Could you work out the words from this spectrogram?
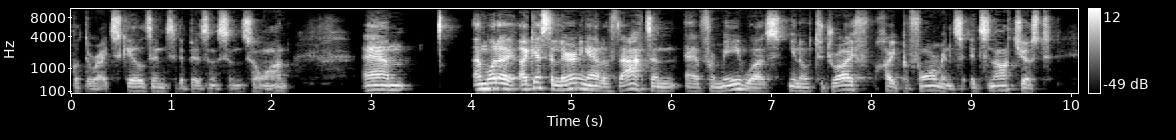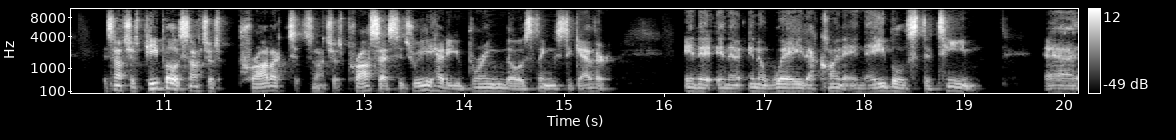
put the right skills into the business and so on. Um, and what I, I, guess the learning out of that and uh, for me was, you know, to drive high performance, it's not just it's not just people, it's not just product, it's not just process. It's really how do you bring those things together in a in a in a way that kind of enables the team uh,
